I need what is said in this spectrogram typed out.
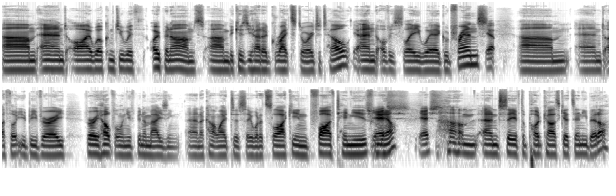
Um, and I welcomed you with open arms um, because you had a great story to tell. Yep. And obviously, we're good friends. Yep. Um, and I thought you'd be very, very helpful, and you've been amazing. And I can't wait to see what it's like in five, ten years from now yes. Yes. um, and see if the podcast gets any better.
